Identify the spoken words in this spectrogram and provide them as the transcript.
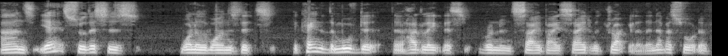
And yeah, so this is one of the ones that's the kind of the move that, that had like this running side by side with Dracula. They never sort of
